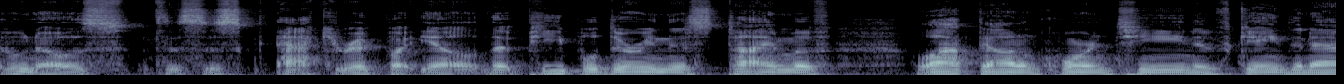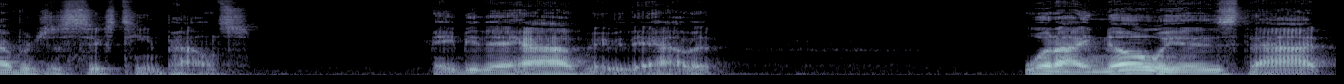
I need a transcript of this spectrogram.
who knows this is accurate, but, you know, that people during this time of lockdown and quarantine have gained an average of 16 pounds. Maybe they have, maybe they haven't. What I know is that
